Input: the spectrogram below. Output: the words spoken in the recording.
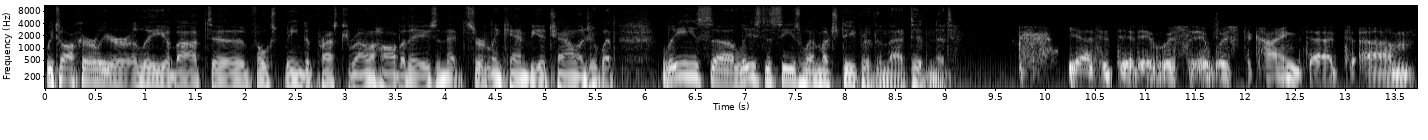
We talked earlier, Lee, about about uh, folks being depressed around the holidays, and that certainly can be a challenge. But Lee's uh, Lee's disease went much deeper than that, didn't it? Yes, it did. It was it was the kind that. Um,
